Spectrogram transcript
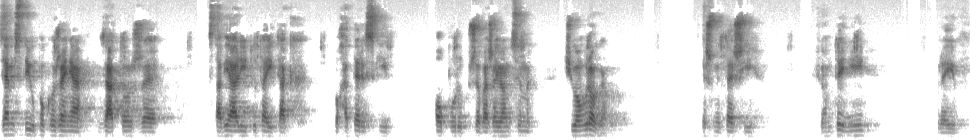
zemsty i upokorzenia za to, że stawiali tutaj tak bohaterski opór przeważającym siłą wroga. Jesteśmy też i w świątyni, w której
